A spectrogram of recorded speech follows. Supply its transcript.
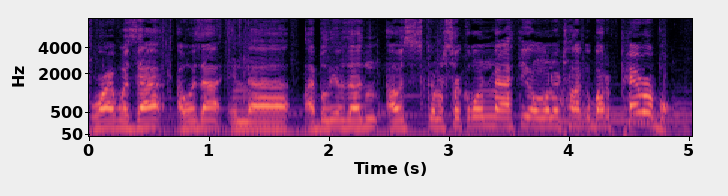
where I was at. I was at in, uh, I believe I was, in, I was gonna circle in Matthew. I want to talk about a parable.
